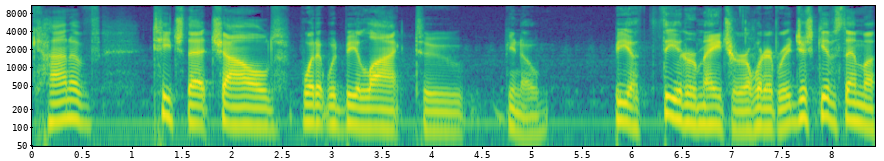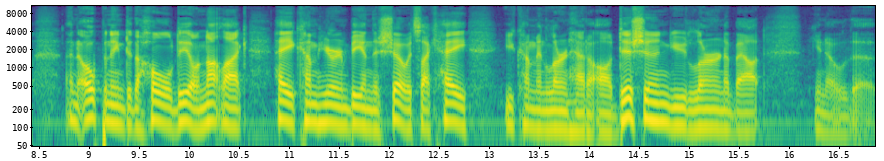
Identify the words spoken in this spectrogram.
kind of teach that child what it would be like to, you know, be a theater major or whatever. It just gives them a, an opening to the whole deal. Not like, hey, come here and be in the show. It's like, hey, you come and learn how to audition. You learn about, you know, the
